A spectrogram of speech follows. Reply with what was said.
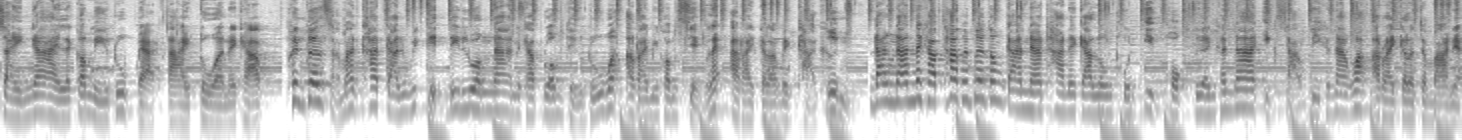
ใจง่าย และก็มีรูปแบบตายตัวนะครับเพื่อนๆ สามารถคาดการวิกฤตได้ล่วงหน้านะครับรวมถึงรู้ว่าอะไรมีความเสี่ยงและอะไรกำลังเป็นขาขึ้น ดังนั้นนะครับถ้าเพื่อนๆ ต้องการแนวทางในการลงทุนอีก 6 เดือนข้างหน้าอีก 3 ปีข้างหน้าว่าอะไรกำลังจะมาเนี่ย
